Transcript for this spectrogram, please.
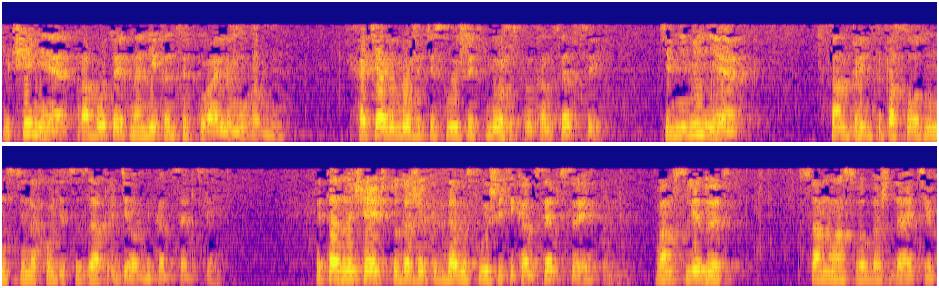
Учение работает на неконцептуальном уровне. Хотя вы можете слышать множество концепций, тем не менее сам принцип осознанности находится за пределами концепции. Это означает, что даже когда вы слышите концепции, вам следует самоосвобождать их,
